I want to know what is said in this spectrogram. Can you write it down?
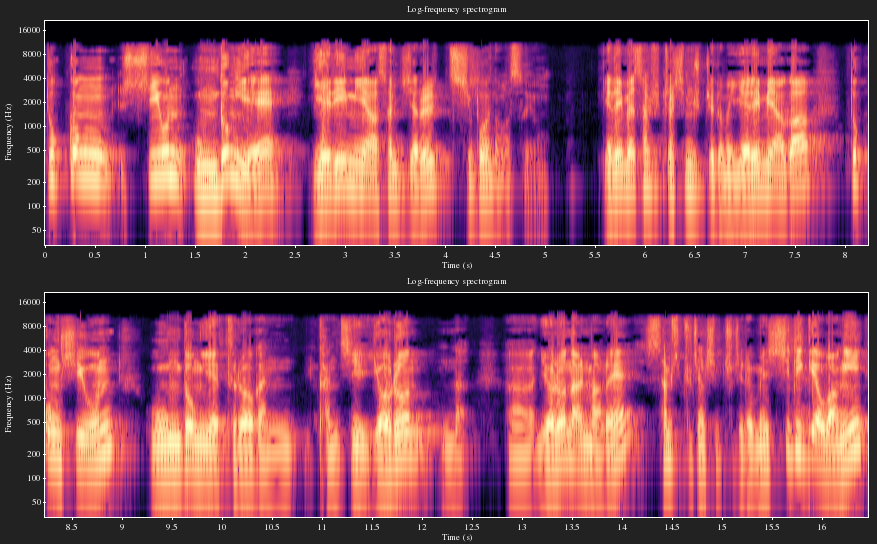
뚜껑 씌운 웅덩이에 예레미야 선지자를 집어넣었어요. 예레미야 30장 16절에 보면 예레미야가 뚜껑 씌운 웅덩이에 들어간 간지 여러 어, 여러 날 만에 37장 17절에 보면 시디게 왕이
